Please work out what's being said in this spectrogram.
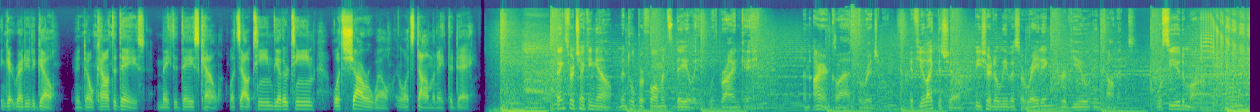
and get ready to go. And don't count the days, make the days count. Let's out team the other team, let's shower well, and let's dominate the day. Thanks for checking out Mental Performance Daily with Brian Cain, an Ironclad original. If you like the show, be sure to leave us a rating, review, and comment. We'll see you tomorrow.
